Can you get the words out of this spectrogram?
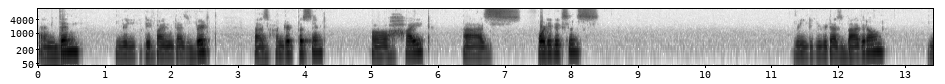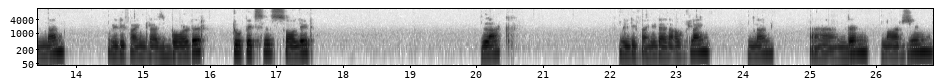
And then we'll define it as width as 100% uh, height as 40 pixels. We'll give it as background. None. We'll define it as border. 2 pixels solid. Black. We'll define it as outline. None. And then margin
